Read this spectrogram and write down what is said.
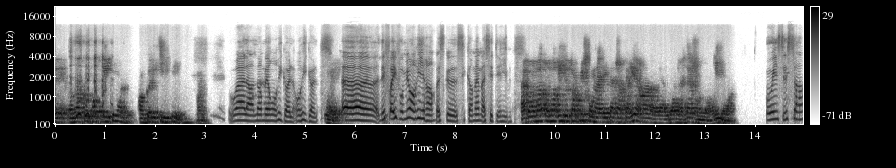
est, on est en copropriété, en, en collectivité. Ouais. Voilà, non mais on rigole, on rigole. Ouais. Euh, des fois, il faut mieux en rire hein, parce que c'est quand même assez terrible. Ah ben, on, en- on en rit d'autant plus qu'on est à l'étage inférieur. Hein. Au dernier étage, on en rit. Oui, c'est ça.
